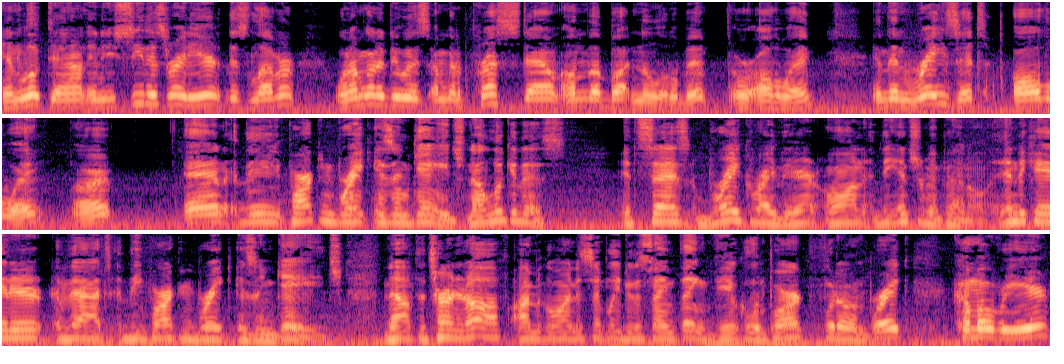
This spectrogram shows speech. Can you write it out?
and look down and you see this right here, this lever. What I'm gonna do is I'm gonna press down on the button a little bit or all the way and then raise it all the way, all right? And the parking brake is engaged. Now look at this. It says brake right there on the instrument panel, indicator that the parking brake is engaged. Now to turn it off, I'm going to simply do the same thing. Vehicle in park, foot on brake, come over here,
